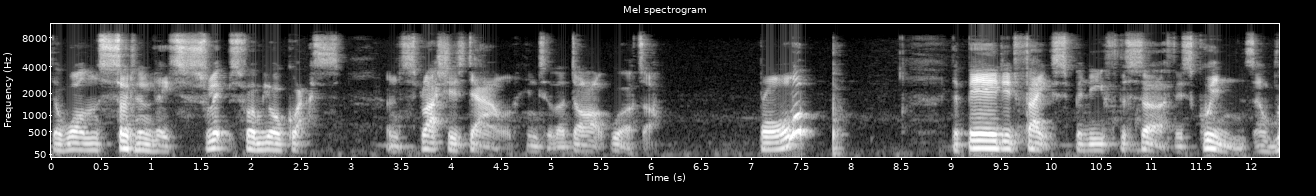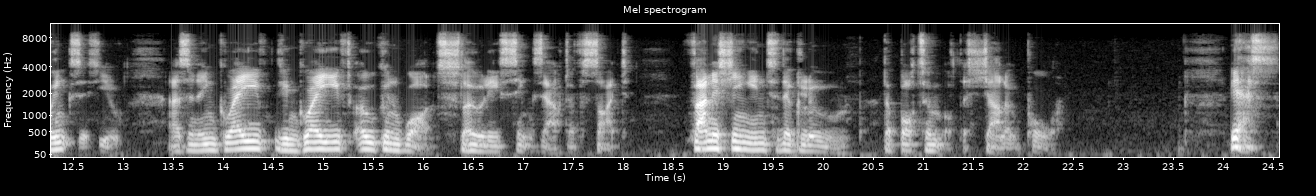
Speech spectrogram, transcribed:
the wand suddenly slips from your grasp and splashes down into the dark water. Plop! The bearded face beneath the surface grins and winks at you as an engraved, the engraved oaken wand slowly sinks out of sight, vanishing into the gloom at the bottom of the shallow pool. Yes,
